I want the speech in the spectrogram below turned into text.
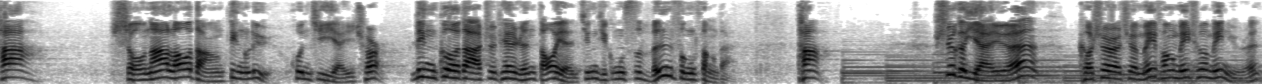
他手拿老党定律混迹演艺圈，令各大制片人、导演、经纪公司闻风丧胆。他是个演员，可是却没房没车没女人，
